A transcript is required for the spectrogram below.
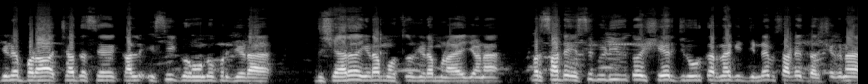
ਜਿਹਨੇ ਬੜਾ ਅੱਛਾ ਦੱਸਿਆ ਕੱਲ ਇਸੀ ਗਰਾਊਂਡ ਉੱਪਰ ਜਿਹੜਾ ਹੈ ਦੁਸ਼ਹਿਰਾ ਦਾ ਜਿਹੜਾ ਮਹੋਤਸਵ ਜਿਹੜਾ ਮਨਾਇਆ ਜਾਣਾ ਹੈ। ਪਰ ਸਾਡੇ ਇਸ ਵੀਡੀਓ ਤੋਂ ਸ਼ੇਅਰ ਜ਼ਰੂਰ ਕਰਨਾ ਕਿ ਜਿੰਨੇ ਵੀ ਸਾਡੇ ਦਰਸ਼ਕ ਨੇ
